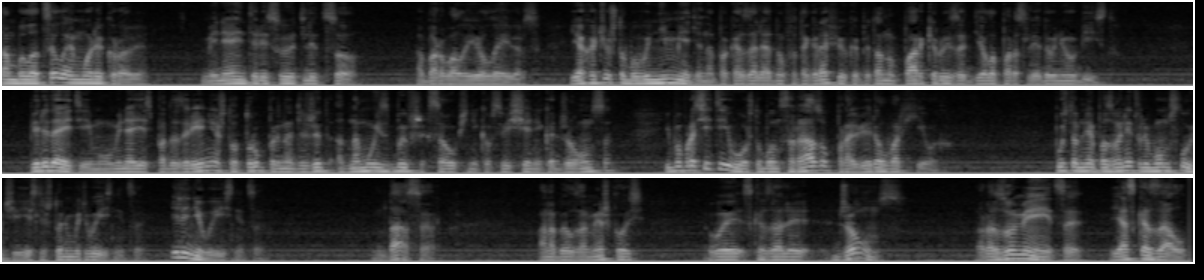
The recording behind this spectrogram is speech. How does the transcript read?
«Там было целое море крови. Меня интересует лицо», – оборвал ее Лейверс. Я хочу, чтобы вы немедленно показали одну фотографию капитану Паркеру из отдела по расследованию убийств. Передайте ему, у меня есть подозрение, что труп принадлежит одному из бывших сообщников священника Джонса, и попросите его, чтобы он сразу проверил в архивах. Пусть он мне позвонит в любом случае, если что-нибудь выяснится. Или не выяснится. Да, сэр. Аннабелл замешкалась. Вы сказали Джонс? Разумеется, я сказал,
